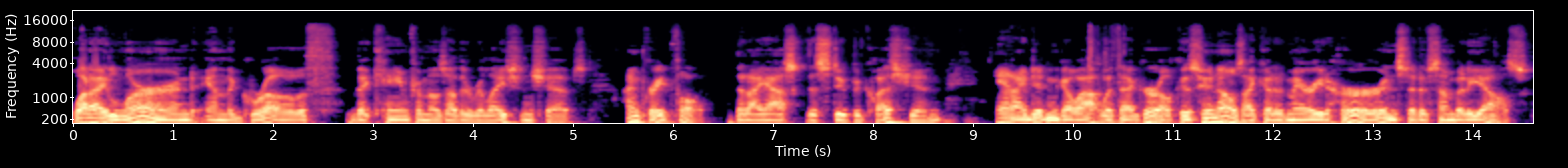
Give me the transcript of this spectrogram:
what I learned and the growth that came from those other relationships, I'm grateful that I asked this stupid question and I didn't go out with that girl because who knows, I could have married her instead of somebody else.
